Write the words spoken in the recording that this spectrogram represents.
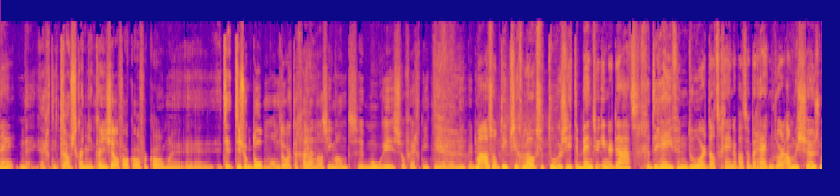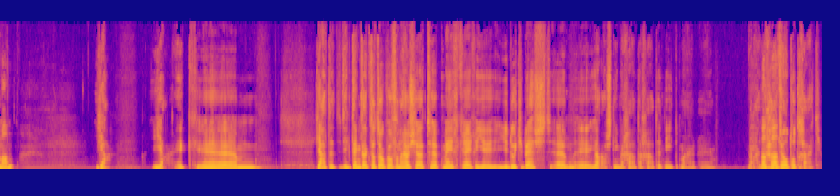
Nee? Nee, echt niet. Trouwens kan je, kan je zelf ook overkomen. Uh, het, het, is ook dom om door te gaan ja. als iemand uh, moe is of echt niet meer, uh, niet meer Maar als we op die psychologische tour zitten... bent u inderdaad gedreven door datgene wat er bereikt moet worden? Ambitieus man? Ja. Ja, ik... Uh, ja, dat, ik denk dat ik dat ook wel van huis uit heb meegekregen. Je, je doet je best. En ja, als het niet meer gaat, dan gaat het niet. Maar nou, je wat, gaat wat, wel tot gaatje.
